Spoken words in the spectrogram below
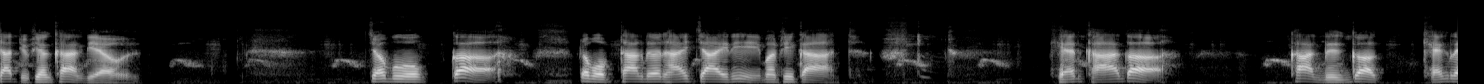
ชัดๆอยู่เพียงข้างเดียว จมูกก็ระบบทางเดินหายใจนี่มันพิการ แขนขาก็ ข้างหนึ่งก็แข็งแร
